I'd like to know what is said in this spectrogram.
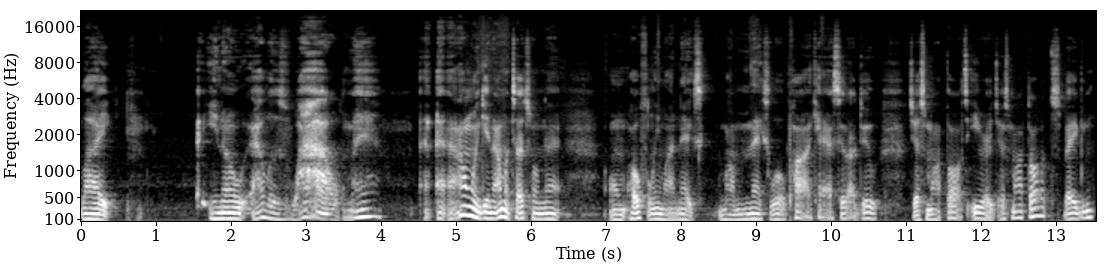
like you know, that was wow, man. I, I don't want to get. I'm gonna touch on that. Um, hopefully my next my next little podcast that I do, just my thoughts, E-Ray, just my thoughts, baby.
